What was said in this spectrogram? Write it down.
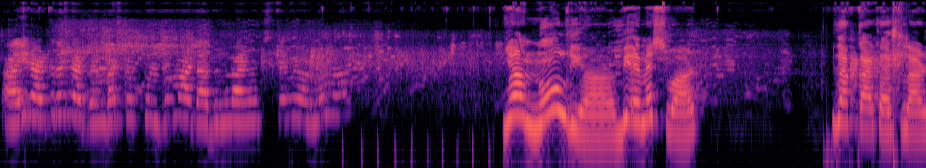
Hayır arkadaşlar benim başka kulübüm vardı adını vermek istemiyorum ama. Ya ne oldu ya? Bir MS var. Bir dakika arkadaşlar.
